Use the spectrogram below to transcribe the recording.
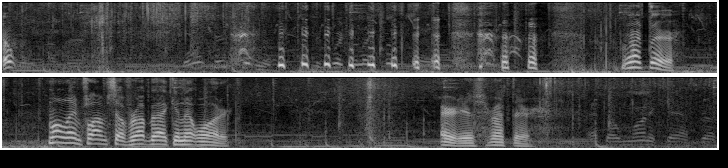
Oh. Right there. I'm gonna let him fly himself right back in that water. There it is, right there. That's old money cast right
